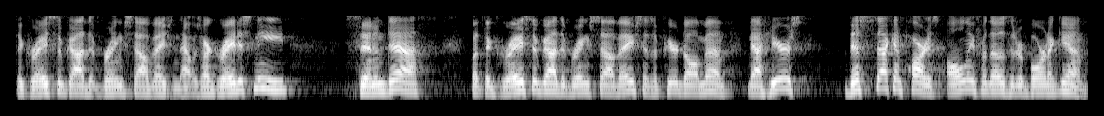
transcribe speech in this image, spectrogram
The grace of God that brings salvation. That was our greatest need, sin and death. But the grace of God that brings salvation has appeared to all men. Now, here's this second part is only for those that are born again.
